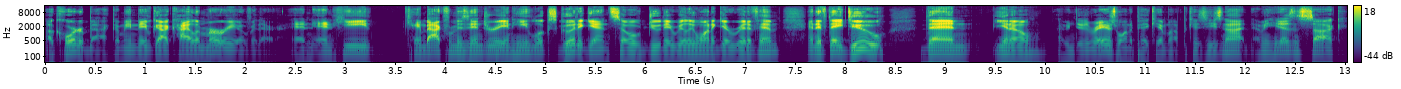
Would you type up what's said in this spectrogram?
a quarterback. I mean, they've got Kyler Murray over there, and and he came back from his injury and he looks good again. So do they really want to get rid of him? And if they do, then you know, I mean, do the Raiders want to pick him up because he's not? I mean, he doesn't suck.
